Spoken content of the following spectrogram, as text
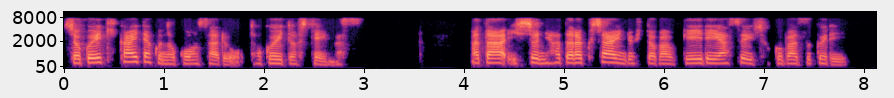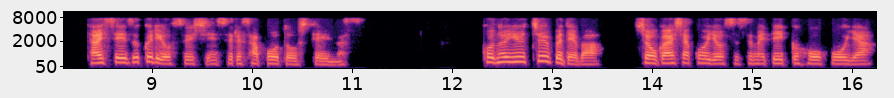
職域開拓のコンサルを得意としています。また、一緒に働く社員の人が受け入れやすい職場づくり、体制づくりを推進するサポートをしています。この YouTube では、障害者雇用を進めていく方法や、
